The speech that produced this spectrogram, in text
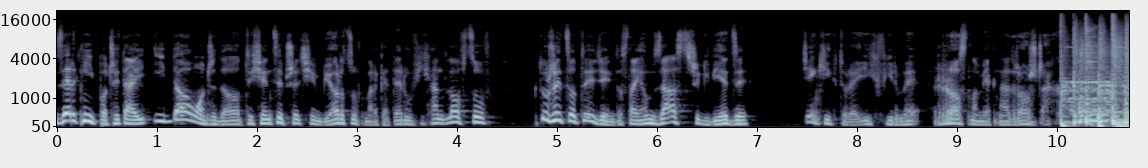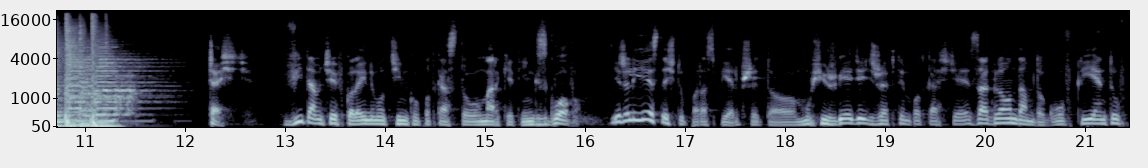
Zerknij, poczytaj i dołącz do tysięcy przedsiębiorców, marketerów i handlowców, którzy co tydzień dostają zastrzyk wiedzy, dzięki której ich firmy rosną jak na drożdżach. Cześć. Witam Cię w kolejnym odcinku podcastu Marketing z głową. Jeżeli jesteś tu po raz pierwszy, to musisz wiedzieć, że w tym podcaście zaglądam do głów klientów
